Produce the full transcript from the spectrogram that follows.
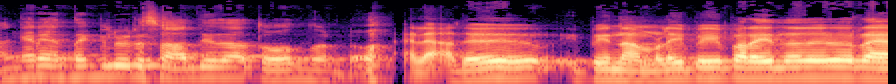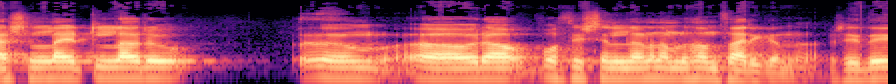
അങ്ങനെ എന്തെങ്കിലും ഒരു സാധ്യത തോന്നുന്നുണ്ടോ? അല്ല അത് ഇപ്പൊ നമ്മളിപ്പോൾ നമ്മളിപ്പോ ഈ പറയുന്നത് റേഷണൽ ആയിട്ടുള്ള ഒരു ഒരു പൊസിഷനിലാണ് നമ്മൾ സംസാരിക്കുന്നത്. പക്ഷെ ഇത്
